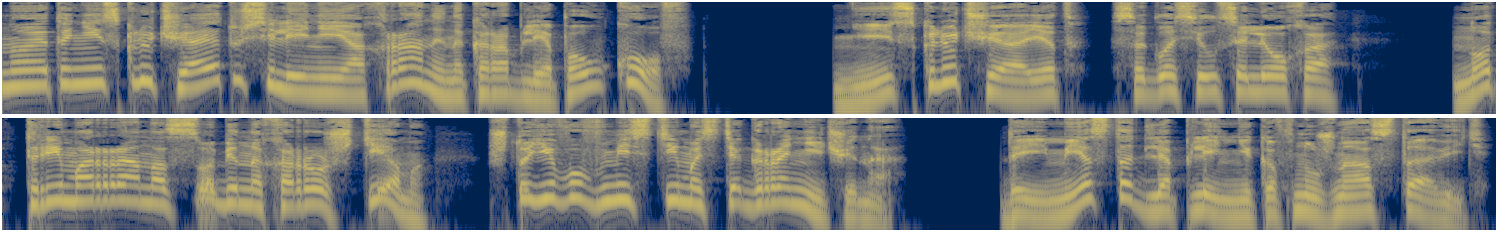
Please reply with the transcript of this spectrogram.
Но это не исключает усиление охраны на корабле пауков». «Не исключает», — согласился Леха. «Но Тримаран особенно хорош тем, что его вместимость ограничена. Да и место для пленников нужно оставить.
